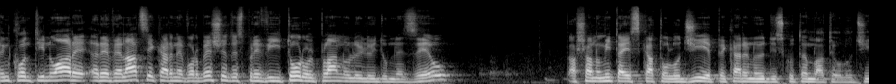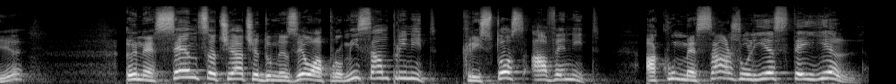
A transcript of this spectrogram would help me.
în continuare revelație care ne vorbește despre viitorul planului lui Dumnezeu, așa numita escatologie pe care noi o discutăm la teologie, în esență ceea ce Dumnezeu a promis a împlinit. Hristos a venit. Acum mesajul este El.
